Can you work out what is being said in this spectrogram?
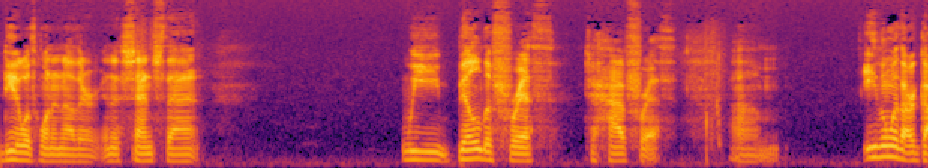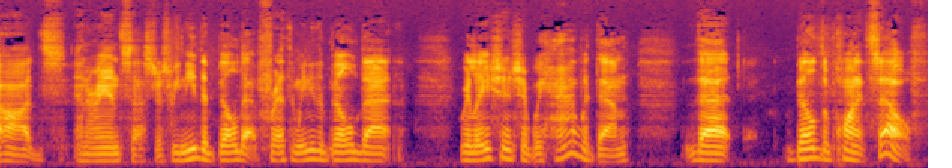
deal with one another in the sense that we build a frith to have frith. Um, even with our gods and our ancestors, we need to build that frith and we need to build that relationship we have with them that builds upon itself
